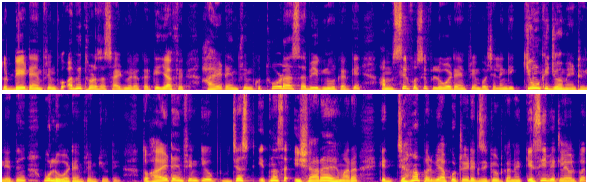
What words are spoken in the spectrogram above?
तो डे टाइम फ्रेम को अभी थोड़ा सा साइड में रख करके या फिर हायर टाइम फ्रेम को थोड़ा सा भी इग्नोर करके हम सिर्फ़ और सिर्फ़ लोअर टाइम फ्रेम पर चलेंगे, क्योंकि जो हम एंट्री लेते हैं, वो लोअर टाइम फ्रेम के होते हैं। तो हायर टाइम फ्रेम के ऊपर जस्ट इतना सा इशारा है हमारा कि जहाँ पर भी आपको ट्रेड एग्जीक्यूट करना है, किसी भी एक लेवल पर,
